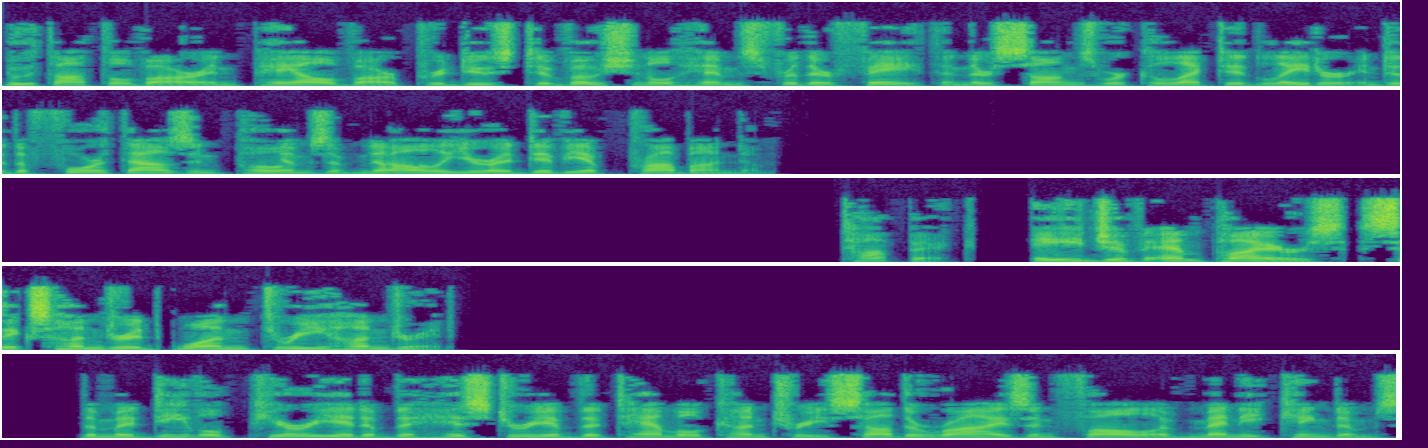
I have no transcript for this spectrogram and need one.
Buthathalvar and Peyalvar produced devotional hymns for their faith and their songs were collected later into the 4,000 poems of Naalayira Divya Prabandham. Age of Empires 600 300 The medieval period of the history of the Tamil country saw the rise and fall of many kingdoms,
